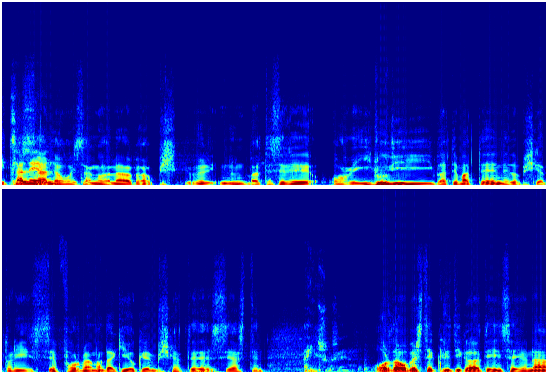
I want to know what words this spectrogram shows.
itzalean. Dago izango dena, ba, batez ere horri irudi bat ematen, edo pixkat hori ze forma emandakioken pixkat eh, zehazten. Hain zuzen. Hor dago beste kritika bat egin zaiona,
